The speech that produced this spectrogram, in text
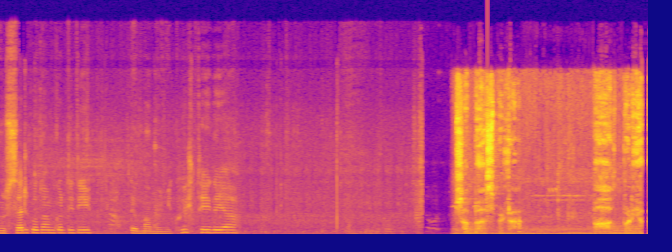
હું સરખું કામ કરતી હતી તો મમ્મી ખુશ થઈ ગયા. શાબાશ બેટા. બહુત બઢિયા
